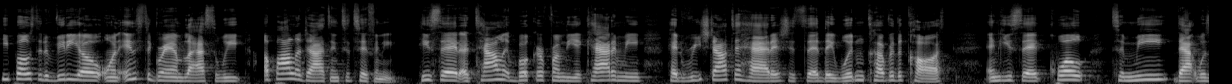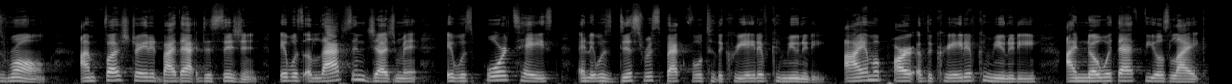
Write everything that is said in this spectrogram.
he posted a video on Instagram last week apologizing to Tiffany. He said a talent booker from the Academy had reached out to Haddish and said they wouldn't cover the cost. And he said, quote, to me, that was wrong. I'm frustrated by that decision. It was a lapse in judgment, it was poor taste, and it was disrespectful to the creative community. I am a part of the creative community. I know what that feels like,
